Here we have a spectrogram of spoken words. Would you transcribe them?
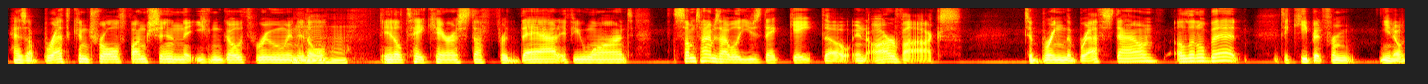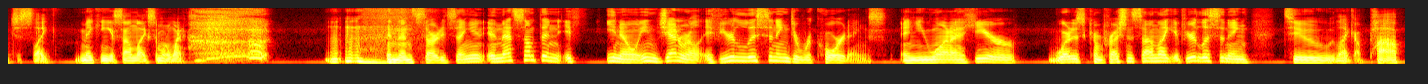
has a breath control function that you can go through and it'll it'll take care of stuff for that if you want. Sometimes I will use that gate though in RVox to bring the breaths down a little bit to keep it from, you know, just like making it sound like someone went and then started singing. And that's something if you know, in general, if you're listening to recordings and you want to hear what does compression sound like, if you're listening to like a pop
